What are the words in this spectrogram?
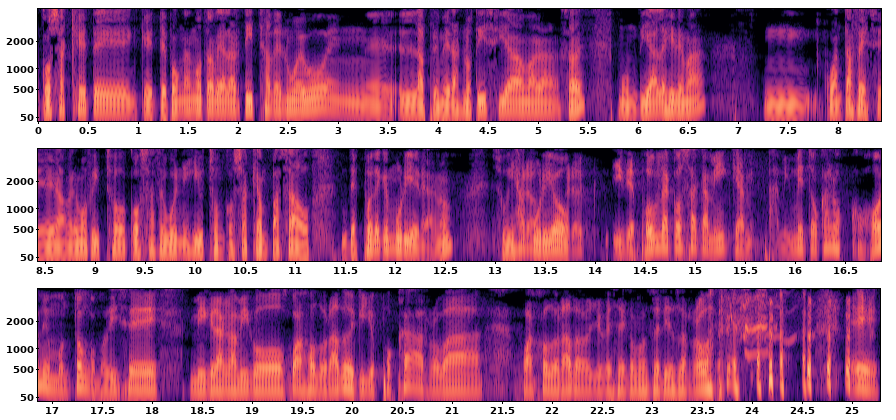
Cosas que te, que te pongan otra vez al artista de nuevo en, eh, en las primeras noticias, ¿sabes? Mundiales y demás. Mm, ¿Cuántas veces habremos visto cosas de Whitney Houston, cosas que han pasado después de que muriera, ¿no? Su hija Pero- murió. pero- y después una cosa que a mí, que a mí, a mí me toca los cojones un montón, como dice mi gran amigo Juanjo Dorado de Quillos Podcast, arroba Juanjo Dorado, yo que sé cómo sería ese arroba. Eh,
